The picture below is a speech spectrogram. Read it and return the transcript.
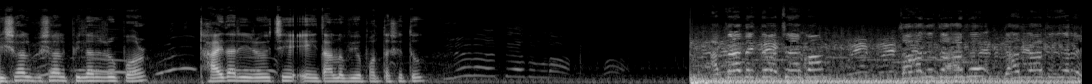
বিশাল বিশাল পিলারের উপর ঠায় দাঁড়িয়ে রয়েছে এই দানবীয় পদ্মা সেতু। আপনারা দেখতে পাচ্ছেন এখন জাহাজে জাহাজে জাহাজে জাহাজে জাহাজে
